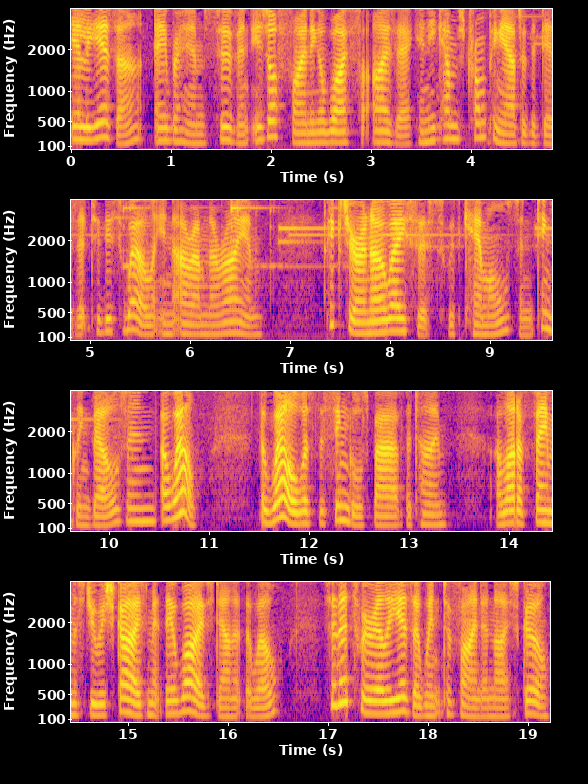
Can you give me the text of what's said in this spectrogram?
Eliezer, Abraham's servant, is off finding a wife for Isaac, and he comes tromping out of the desert to this well in Aram Naharaim. Picture an oasis with camels and tinkling bells and a well. The well was the singles bar of the time. A lot of famous Jewish guys met their wives down at the well, so that's where Eliezer went to find a nice girl.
